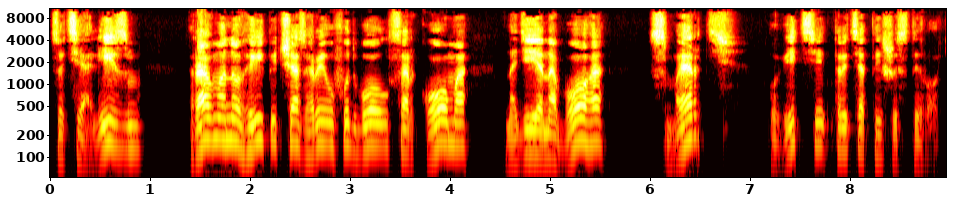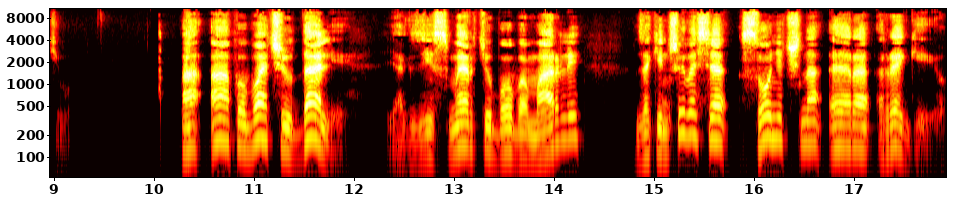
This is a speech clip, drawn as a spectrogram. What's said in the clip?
соціалізм, травма ноги під час гри у футбол, саркома, надія на Бога, смерть у віці 36 років. А А побачив далі, як зі смертю Боба Марлі закінчилася сонячна ера регію,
